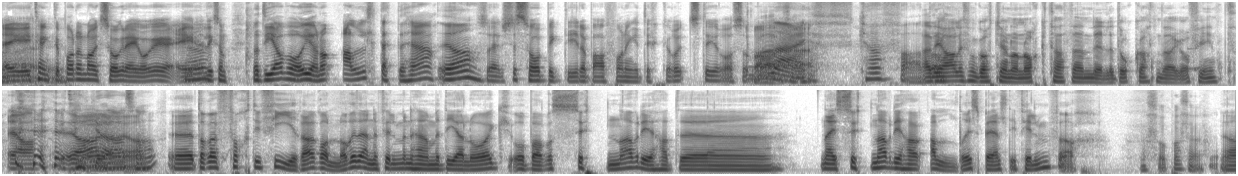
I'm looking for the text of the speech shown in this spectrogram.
Jeg, jeg tenkte på det når jeg så det, jeg òg. Liksom, når de har vært gjennom alt dette her, Ja. så er det ikke så big deal å bare få noe dykkerutstyr og så bare Nei, så- hva Nei, Ja, de har liksom gått gjennom nok til at den lille dukkerten der går fint. Ja, jeg Ja, det, ja, altså. ja. Eh, det er 44 roller i denne filmen her med dialog, og bare 17 av de hadde Nei, 17 av de har aldri spilt i film før. Såpass, ja. Ja,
